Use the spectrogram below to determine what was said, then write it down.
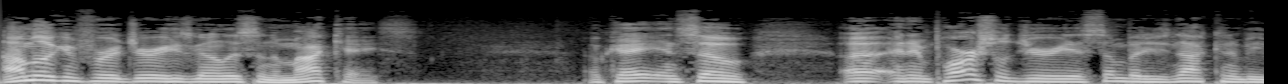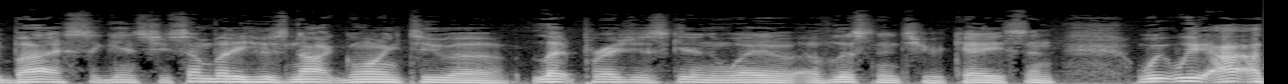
I'm looking for a jury who's going to listen to my case." Okay, and so uh, an impartial jury is somebody who's not going to be biased against you, somebody who's not going to uh, let prejudice get in the way of, of listening to your case. And we, we I,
